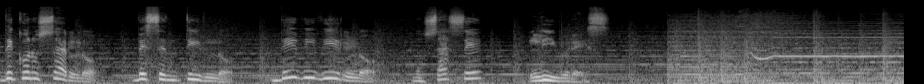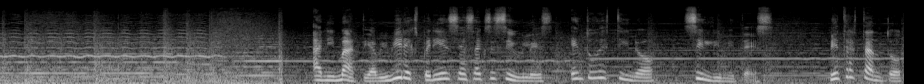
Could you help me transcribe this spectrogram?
de conocerlo, de sentirlo, de vivirlo. Nos hace libres. Animate a vivir experiencias accesibles en tu destino sin límites. Mientras tanto,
